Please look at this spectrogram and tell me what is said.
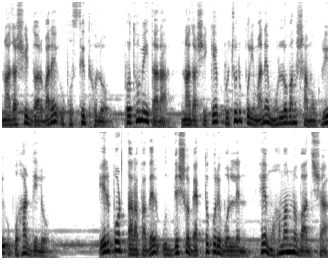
নাজাসির দরবারে উপস্থিত হল। প্রথমেই তারা নাজাসিকে প্রচুর পরিমাণে মূল্যবান সামগ্রী উপহার দিল। এরপর তারা তাদের উদ্দেশ্য ব্যক্ত করে বললেন, হে মহামান্য বাদশাহ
